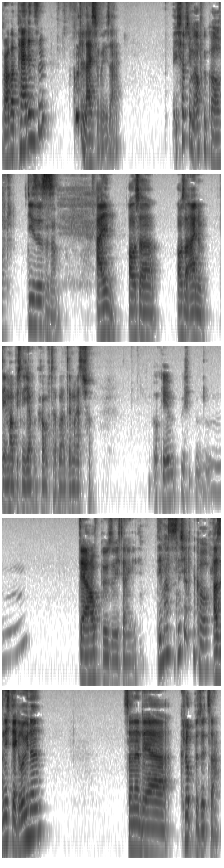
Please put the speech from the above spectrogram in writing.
Robert Pattinson? Gute Leistung, würde ich sagen. Ich hab's ihm abgekauft. Dieses, Ja. Allen, außer, außer einem. Dem habe ich nicht abgekauft, aber dem Rest schon. okay, ich, Der Hauptbösewicht eigentlich. dem hast du es nicht abgekauft. Also nicht der Grüne, sondern der Clubbesitzer.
